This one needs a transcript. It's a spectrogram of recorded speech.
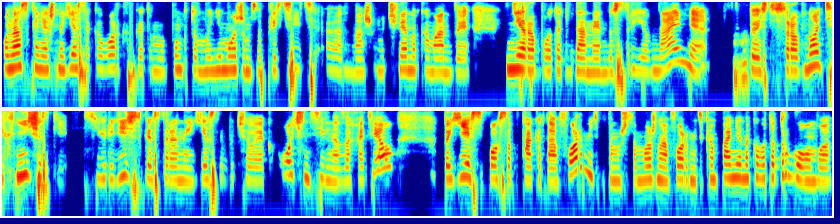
У нас, конечно, есть оговорка к этому пункту. Мы не можем запретить э, нашему члену команды не работать в данной индустрии в найме. То есть все равно технически, с юридической стороны, если бы человек очень сильно захотел, то есть способ, как это оформить, потому что можно оформить компанию на кого-то другого,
